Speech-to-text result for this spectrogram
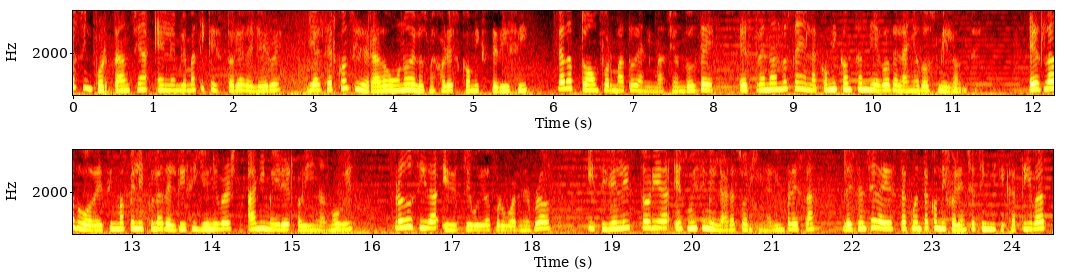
a su importancia en la emblemática historia del héroe y al ser considerado uno de los mejores cómics de DC, se adaptó a un formato de animación 2D, estrenándose en la Comic Con San Diego del año 2011. Es la duodécima película del DC Universe Animated Original Movies, producida y distribuida por Warner Bros y si bien la historia es muy similar a su original impresa, la esencia de esta cuenta con diferencias significativas,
